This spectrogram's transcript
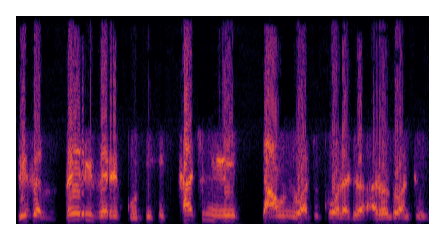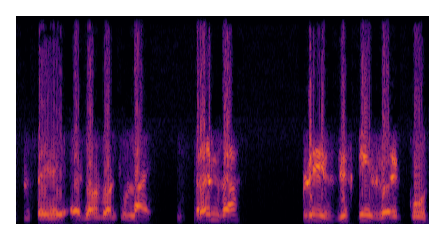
This is a very, very good. thing. It's touching me down what you call it. I don't want to, to say, I don't want to lie. Renza, please, this thing is very good.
